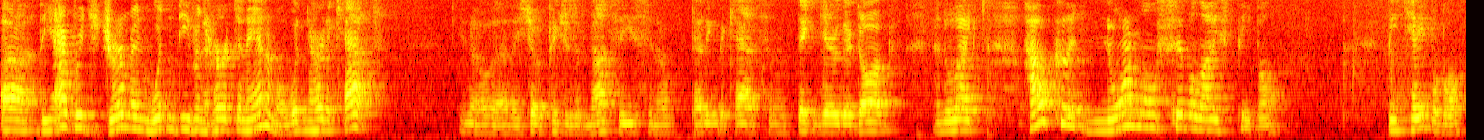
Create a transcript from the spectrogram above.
uh, the average German wouldn't even hurt an animal, wouldn't hurt a cat. You know, uh, they showed pictures of Nazis, you know, petting the cats and taking care of their dogs and the like. How could normal civilized people be capable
